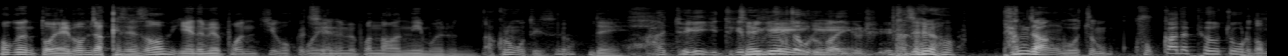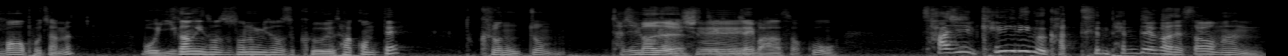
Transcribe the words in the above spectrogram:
혹은 또 앨범 자켓에서 얘는 몇 번 찍었고 그치. 얘는 몇 번 나왔니 뭐 이런. 아 그런 것도 있어요. 네. 아 되게 이게 되게 되게 분석적으로 봐 이게- 이거를. 맞아요. 당장 뭐 좀 국가대표 쪽으로 넘어가 보자면 뭐 이강인 선수, 손흥민 선수 그 사건 때또 그런 좀 자질구레한 맞아요. 이슈들이 예. 굉장히 많았었고 사실 K리그 같은 팬들 간의 싸움은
